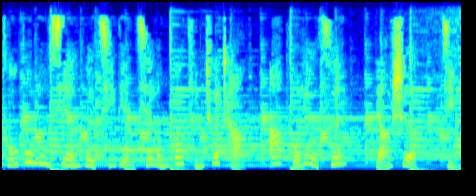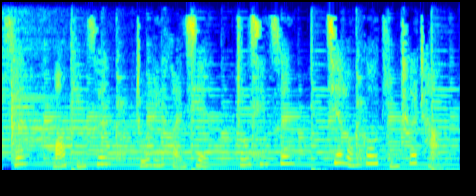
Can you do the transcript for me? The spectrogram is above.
徒步路线为起点千龙沟停车场、阿婆六村、姚社、景村、毛坪村、竹林环线、中心村、龙沟停车场。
